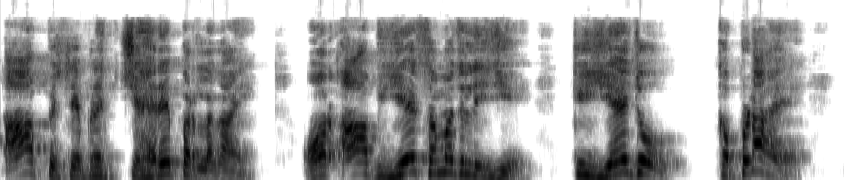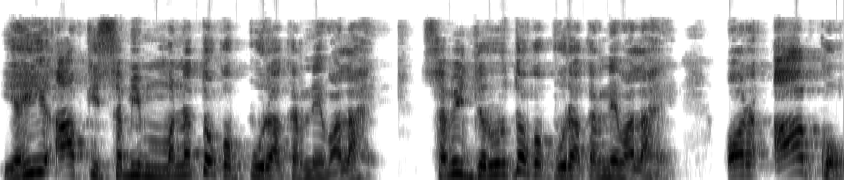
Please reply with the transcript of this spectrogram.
आप इसे अपने चेहरे पर लगाएँ। और आप ये समझ लीजिए कि यह जो कपड़ा है, यही आपकी सभी मन्नतों को पूरा करने वाला है, सभी जरूरतों को पूरा करने वाला है और आपको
